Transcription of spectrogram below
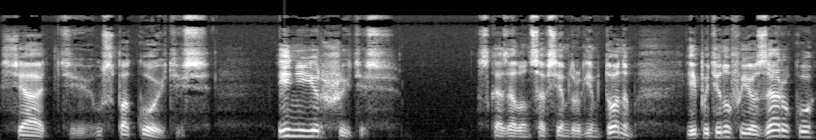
«Сядьте, успокойтесь и не ершитесь», — сказал он совсем другим тоном, — и, потянув ее за руку,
